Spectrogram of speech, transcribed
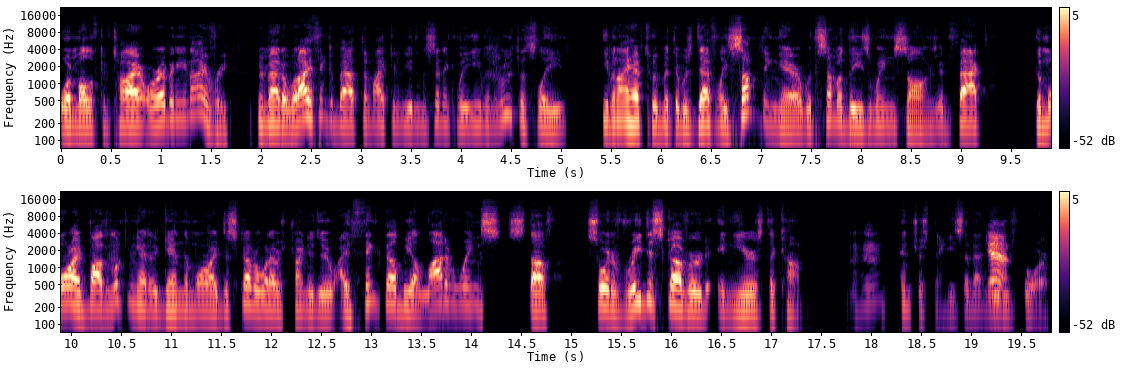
Or Mull of Kintyre, or Ebony and Ivory. No matter what I think about them, I can view them cynically, even ruthlessly. Even I have to admit there was definitely something there with some of these Wings songs. In fact, the more I bother looking at it again, the more I discover what I was trying to do. I think there'll be a lot of Wings stuff sort of rediscovered in years to come. hmm Interesting. He said that in Yeah. '84.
